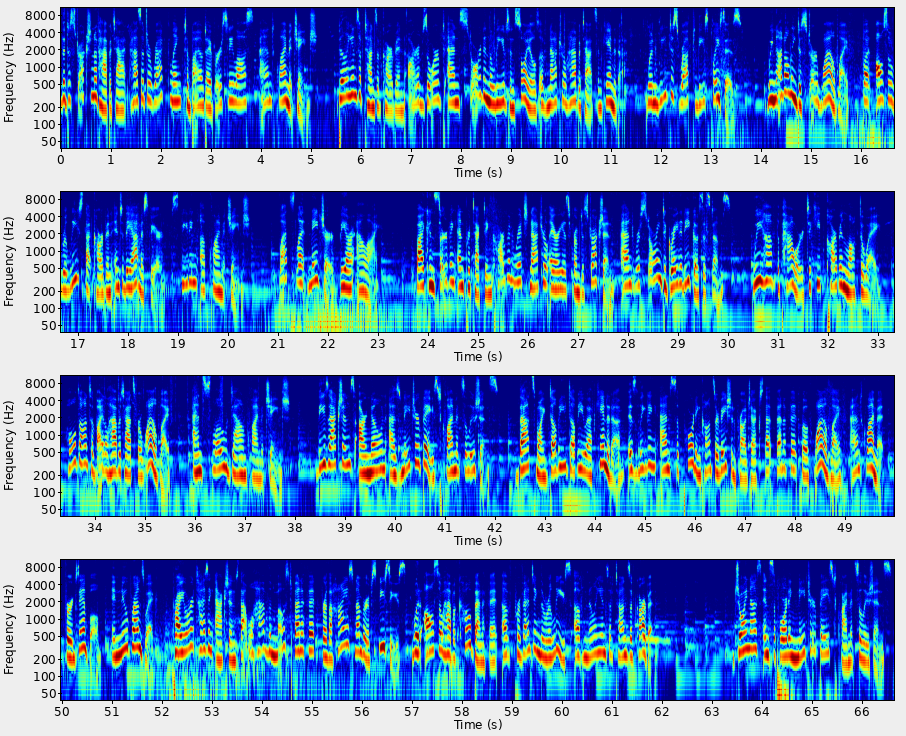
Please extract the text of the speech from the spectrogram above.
The destruction of habitat has a direct link to biodiversity loss and climate change. Billions of tons of carbon are absorbed and stored in the leaves and soils of natural habitats in Canada. When we disrupt these places, we not only disturb wildlife, but also release that carbon into the atmosphere, speeding up climate change. Let's let nature be our ally. By conserving and protecting carbon-rich natural areas from destruction and restoring degraded ecosystems, we have the power to keep carbon locked away hold on to vital habitats for wildlife, and slow down climate change. These actions are known as nature-based climate solutions. That's why WWF Canada is leading and supporting conservation projects that benefit both wildlife and climate. For example, in New Brunswick, prioritizing actions that will have the most benefit for the highest number of species would also have a co-benefit of preventing the release of millions of tons of carbon. Join us in supporting nature-based climate solutions.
